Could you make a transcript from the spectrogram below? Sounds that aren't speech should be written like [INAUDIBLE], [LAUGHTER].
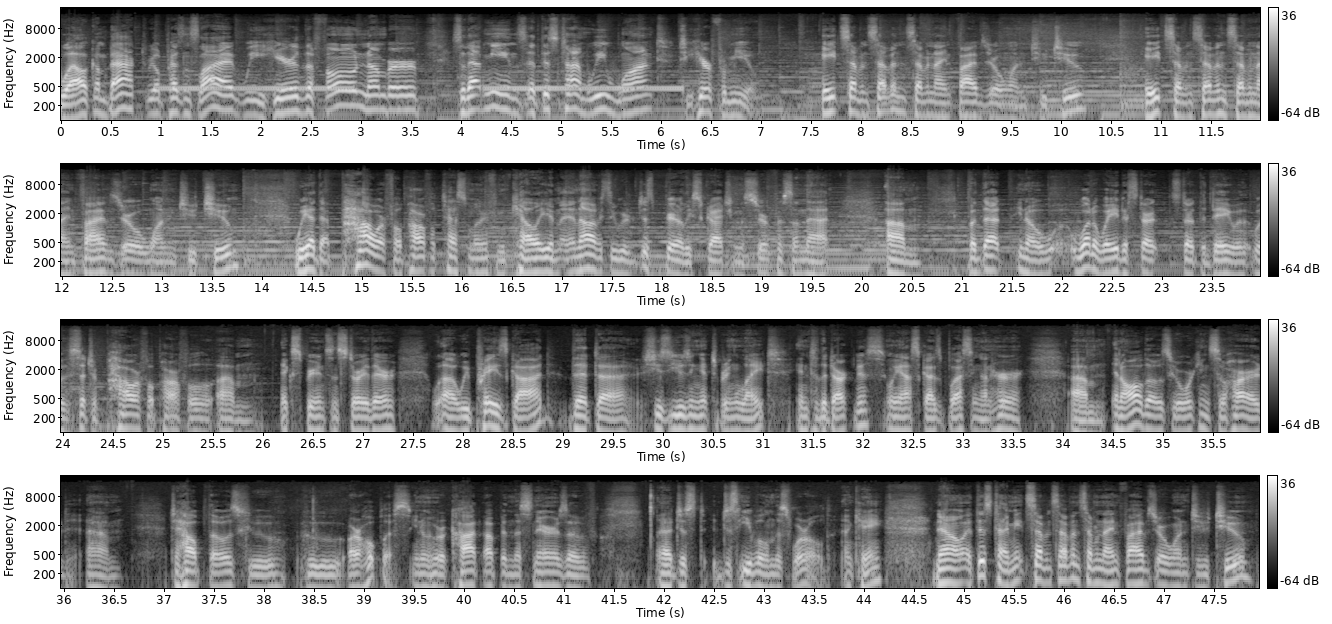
Welcome back to Real Presence Live. We hear the phone number. So that means at this time we want to hear from you. 877 795 0122. 877 795 0122. We had that powerful, powerful testimony from Kelly, and, and obviously we are just barely scratching the surface on that. Um, but that, you know, what a way to start start the day with, with such a powerful, powerful um, experience and story there. Uh, we praise God that uh, she's using it to bring light into the darkness. We ask God's blessing on her um, and all those who are working so hard um, to help those who who are hopeless. You know, who are caught up in the snares of. Uh, just just evil in this world okay now at this time 877-795-0122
